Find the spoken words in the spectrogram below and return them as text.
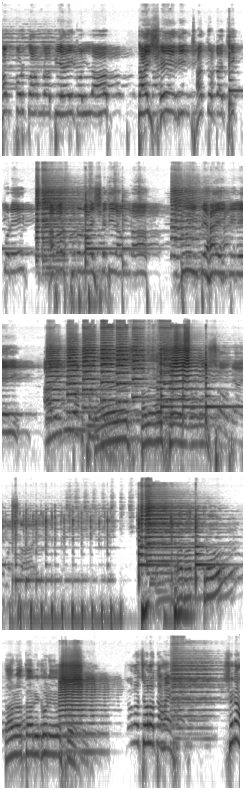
সম্পর্ক আমরা বিয়ে করলাম তাই সেই দিন খাদ্যটা ঠিক করে আবার পুনরায় সেদিন আমরা দুই বেহাই মিলে আলিঙ্গন করব। তবে মাত্র তাড়াতাড়ি করে এসো। চলো চলো তাহাই শোনো।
